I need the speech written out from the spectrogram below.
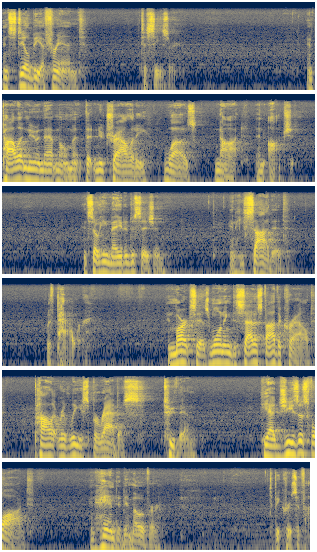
and still be a friend to Caesar? And Pilate knew in that moment that neutrality was not an option. And so he made a decision and he sided with power. And Mark says, wanting to satisfy the crowd, Pilate released Barabbas to them. He had Jesus flogged and handed him over to be crucified.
